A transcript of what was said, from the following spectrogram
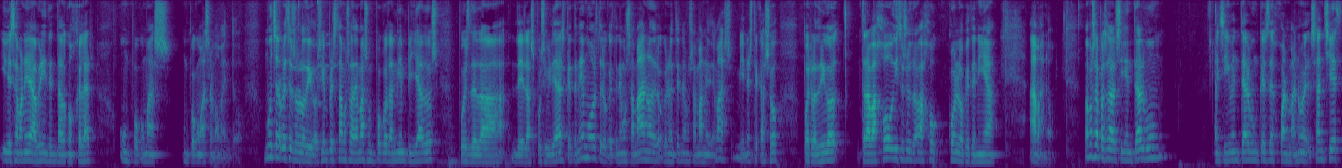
Y de esa manera habría intentado congelar un poco más un poco más el momento. Muchas veces os lo digo, siempre estamos además un poco también pillados pues de, la, de las posibilidades que tenemos, de lo que tenemos a mano, de lo que no tenemos a mano y demás. Y en este caso, pues Rodrigo trabajó, hizo su trabajo con lo que tenía a mano. Vamos a pasar al siguiente álbum. El siguiente álbum que es de Juan Manuel Sánchez.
